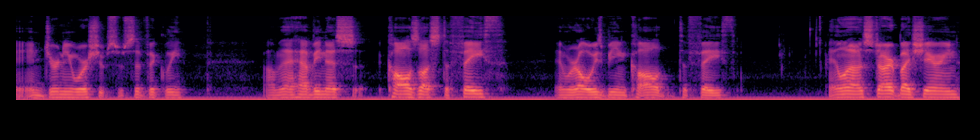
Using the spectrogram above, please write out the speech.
in journey worship specifically. Um, that heaviness calls us to faith, and we're always being called to faith. And I want to start by sharing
